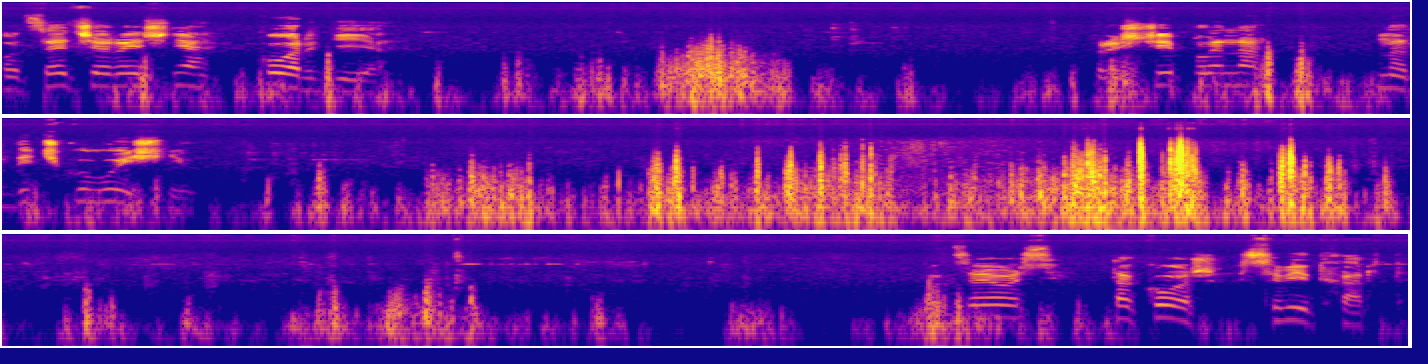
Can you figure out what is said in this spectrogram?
Оце черешня кордія. Прищеплена на дичку вишню. Оце ось також світхарт.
